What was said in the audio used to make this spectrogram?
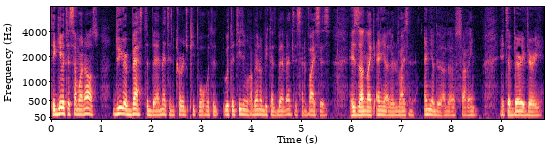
to give it to someone else, do your best to be'emet encourage people with the with the teaching of Rabbeinu because be'emet this advice is, is unlike any other advice in any of the other sarim. It's a very very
